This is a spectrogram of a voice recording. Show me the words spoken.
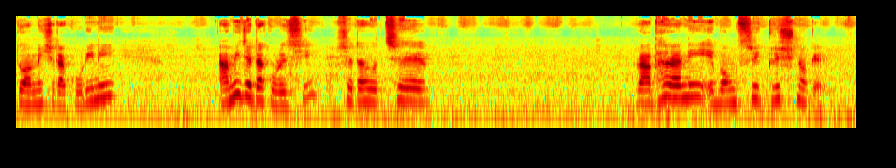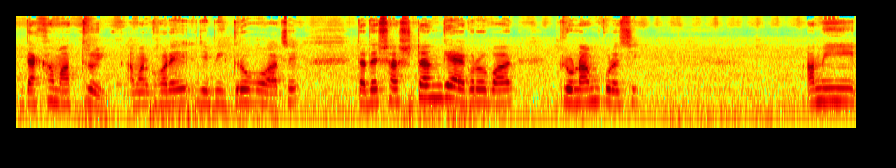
তো আমি সেটা করিনি। আমি যেটা করেছি সেটা হচ্ছে রাধারানী এবং শ্রীকৃষ্ণকে দেখা মাত্রই আমার ঘরে যে বিগ্রহ আছে, তাদের সাষ্টাঙ্গে এগারোবার প্রণাম করেছি। আমি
